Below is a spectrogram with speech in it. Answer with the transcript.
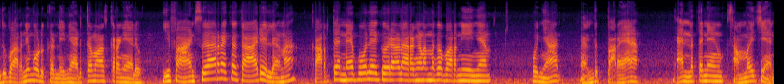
ഇത് പറഞ്ഞു കൊടുക്കണ്ടേ. ഇനി അടുത്ത മാസ്ക് ഇറങ്ങിയാലോ? ഈ ഫാൻസുകാരുടെ ഒക്കെ കാര്യമല്ലാണ് കറക്റ്റ് എന്നെ പോലെയൊക്കെ ഒരാൾ ഇറങ്ങണം എന്നൊക്കെ പറഞ്ഞു കഴിഞ്ഞാൽ ഓ ഞാൻ എന്ത് പറയാനാ? ഞാൻ എന്നെ തന്നെ സമ്മതിച്ചു ഞാൻ.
